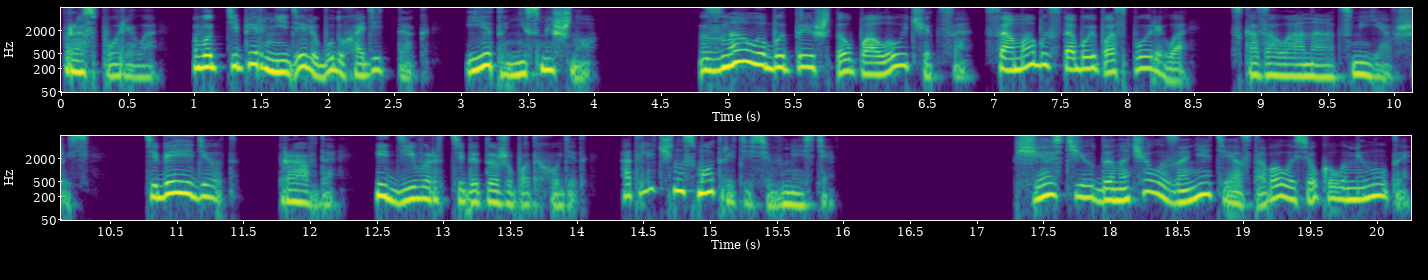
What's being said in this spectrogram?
Проспорила. «Вот теперь неделю буду ходить так, и это не смешно». «Знала бы ты, что получится, сама бы с тобой поспорила», — сказала она, отсмеявшись. «Тебе идет. Правда, и Дивард тебе тоже подходит. Отлично смотритесь вместе. К счастью, до начала занятия оставалось около минуты,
